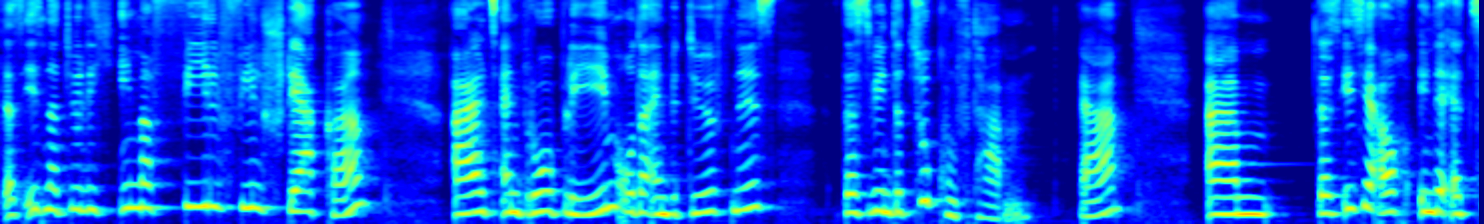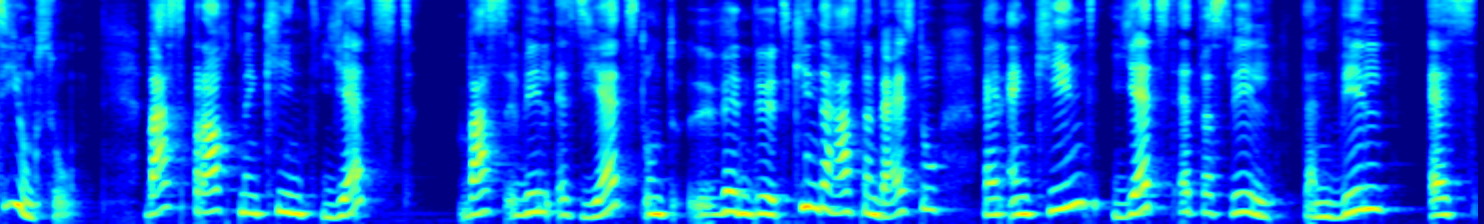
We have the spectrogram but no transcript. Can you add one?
das ist natürlich immer viel, viel stärker als ein Problem oder ein Bedürfnis, das wir in der Zukunft haben. Ja, ähm, das ist ja auch in der Erziehung so. Was braucht mein Kind jetzt? Was will es jetzt? Und wenn du jetzt Kinder hast, dann weißt du, wenn ein Kind jetzt etwas will, dann will es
